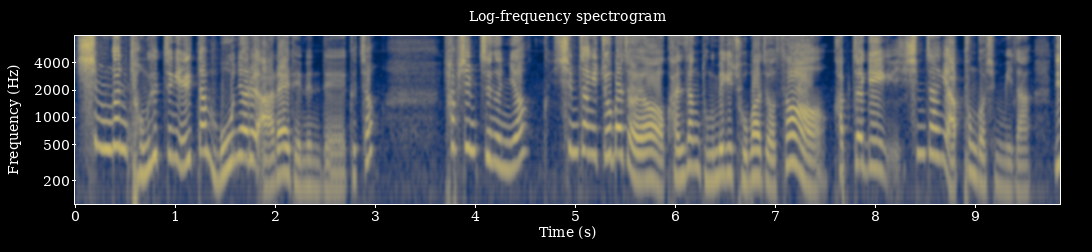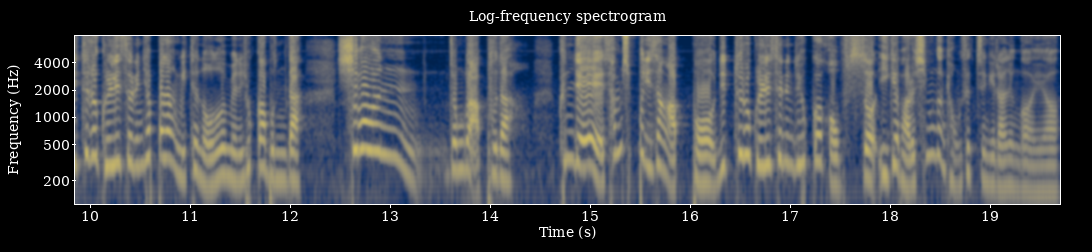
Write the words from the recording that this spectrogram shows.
심근경색증이 일단 뭐냐를 알아야 되는데 그쵸? 협심증은요 심장이 좁아져요. 관상 동맥이 좁아져서 갑자기 심장이 아픈 것입니다. 니트로글리세린 혓바닥 밑에 넣어놓으면 효과 본다. 15분 정도 아프다 근데 30분 이상 아파. 니트로글리세린도 효과가 없어. 이게 바로 심근경색증이라는 거예요.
